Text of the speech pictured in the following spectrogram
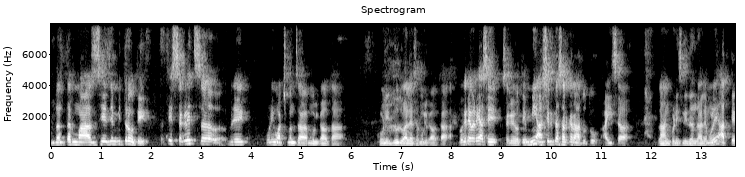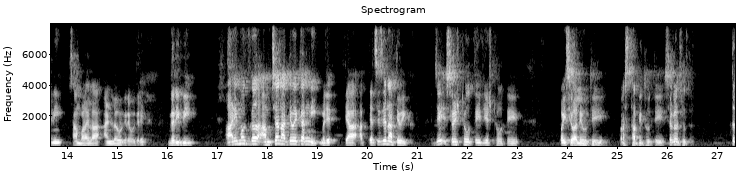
नंतर माझे जे मित्र होते तर ते सगळेच म्हणजे कोणी वॉचमनचा मुलगा होता कोणी दूधवाल्याचा मुलगा होता वगैरे वगैरे असे सगळे होते. मी आश्रितासारखा राहत होतो. आईचा लहानपणीच निधन झाल्यामुळे आत्यानी सांभाळायला आणलं वगैरे वगैरे. गरिबी. आणि मग आमच्या नातेवाईकांनी म्हणजे त्या आत्याचे जे नातेवाईक जे श्रेष्ठ होते ज्येष्ठ होते पैसेवाले होते प्रस्थापित होते सगळंच होतं. तर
